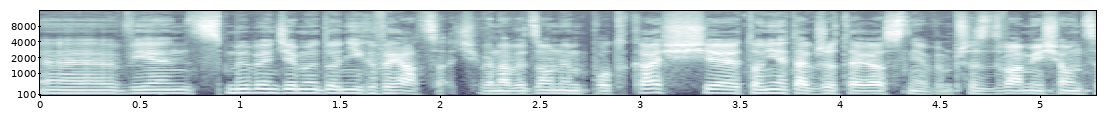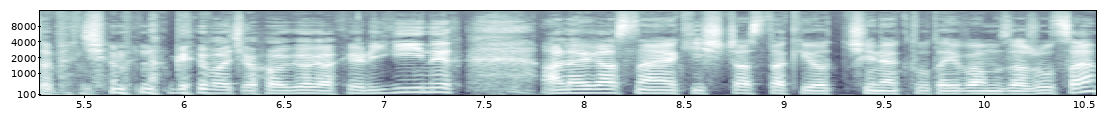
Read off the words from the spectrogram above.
e, więc my będziemy do nich wracać w nawiedzonym podcaście. To nie tak, że teraz, nie wiem, przez dwa miesiące będziemy nagrywać o horrorach religijnych, ale raz na jakiś czas taki odcinek tutaj wam zarzucę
